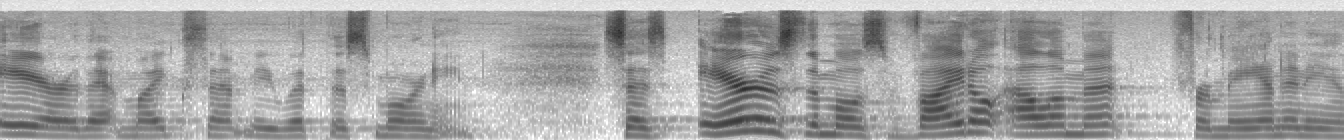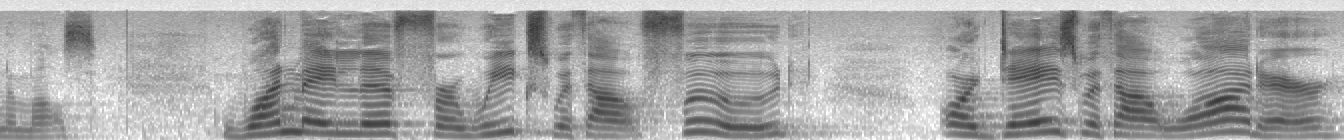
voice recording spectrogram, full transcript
air that Mike sent me with this morning. It says air is the most vital element for man and animals. One may live for weeks without food or days without water,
